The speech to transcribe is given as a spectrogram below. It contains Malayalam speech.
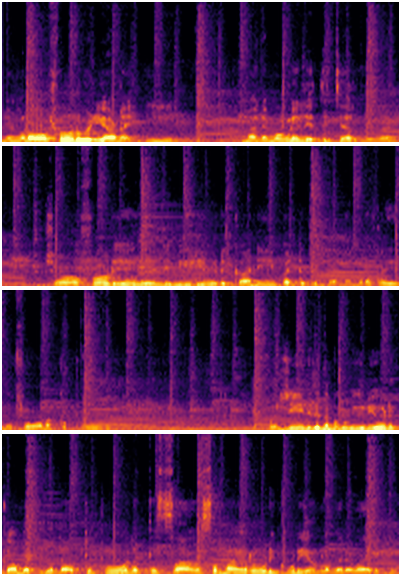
ഞങ്ങൾ ഓഫ് റോഡ് വഴിയാണ് ഈ മലമുകളിൽ എത്തിച്ചേർന്നത്. പക്ഷെ ഓഫ് റോഡ് ചെയ്തതിന്റെ വീഡിയോ എടുക്കാനേ പറ്റത്തില്ല. നമ്മുടെ കയ്യിൽ നിന്ന് ഫോണൊക്കെ പോകും. ഒരു രീതിയിൽ നമുക്ക് വീഡിയോ എടുക്കാൻ പറ്റുമല്ലോ. അതുപോലത്തെ സാഹസമായ റോഡിൽ കൂടിയുള്ള വരവായിരുന്നു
